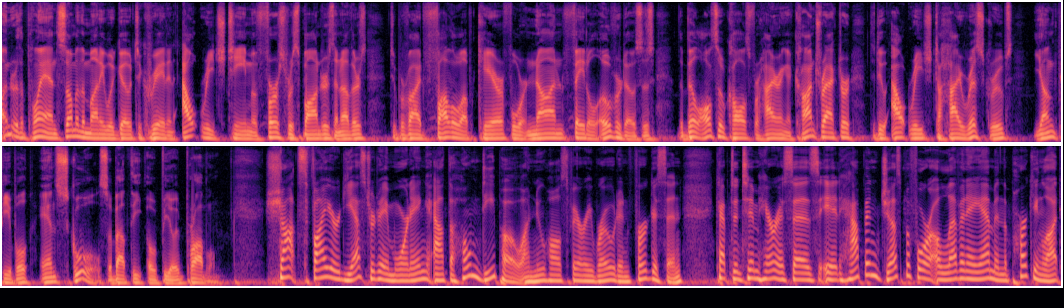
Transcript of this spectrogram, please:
Under the plan, some of the money would go to create an outreach team of first responders and others to provide follow up care for non fatal overdoses. The bill also calls for hiring a contractor to do outreach to high risk groups young people, and schools about the opioid problem. Shots fired yesterday morning at the Home Depot on New Halls Ferry Road in Ferguson. Captain Tim Harris says it happened just before 11 a.m. in the parking lot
